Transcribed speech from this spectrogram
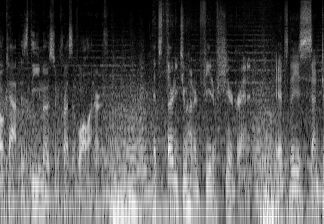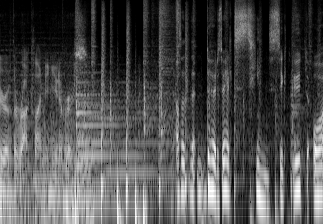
El Cap is the most impressive wall on Earth. It's 3,200 feet of sheer granite. It's the center of the rock climbing universe. Altså, det, det høres jo helt sinnssykt ut å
